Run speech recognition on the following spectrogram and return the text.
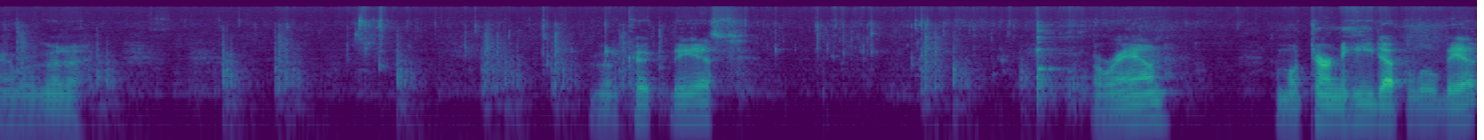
and we're going to I'm going to cook this around. I'm going to turn the heat up a little bit.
